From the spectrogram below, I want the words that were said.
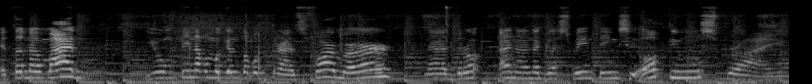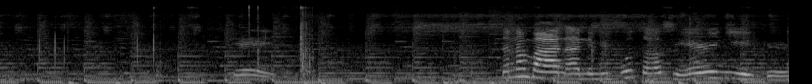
Ito naman, yung pinakamaganda kong Transformer na draw, ano, na glass painting, si Optimus Prime. Okay. Ito naman, anime po to, si Eren Yeager.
